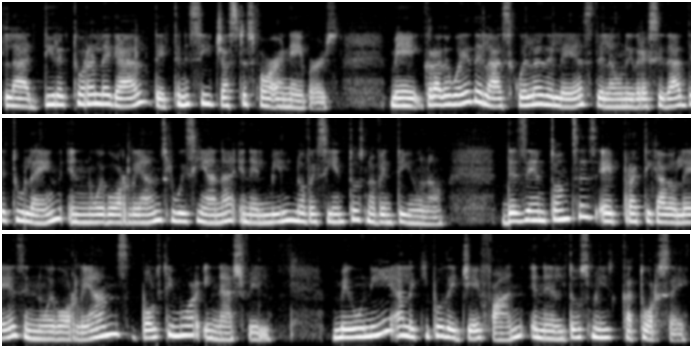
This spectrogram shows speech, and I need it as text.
la directora legal de Tennessee Justice for Our Neighbors. Me gradué de la Escuela de Leyes de la Universidad de Tulane en Nueva Orleans, Luisiana, en el 1991. Desde entonces he practicado leyes en Nueva Orleans, Baltimore y Nashville. Me uní al equipo de JFAN en el 2014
